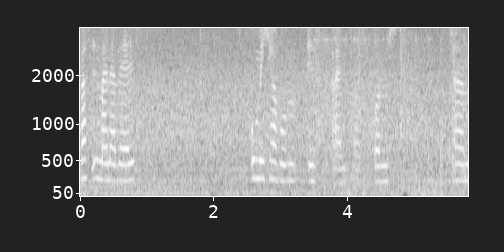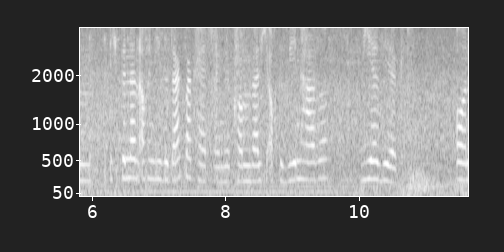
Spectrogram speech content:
was in meiner Welt um mich herum ist einfach. Und ähm, ich bin dann auch in diese Dankbarkeit reingekommen, weil ich auch gesehen habe, wie er wirkt. Und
